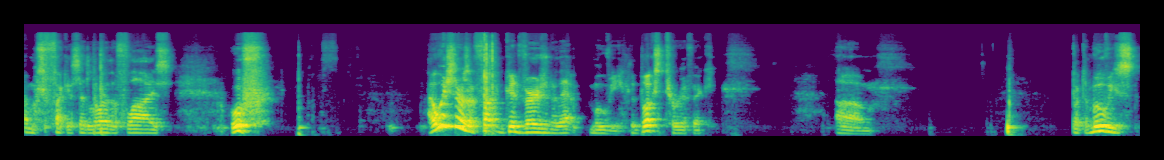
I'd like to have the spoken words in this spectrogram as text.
I must fucking said Lord of the Flies. Oof. I wish there was a fucking good version of that movie. The book's terrific. Um, but the movies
